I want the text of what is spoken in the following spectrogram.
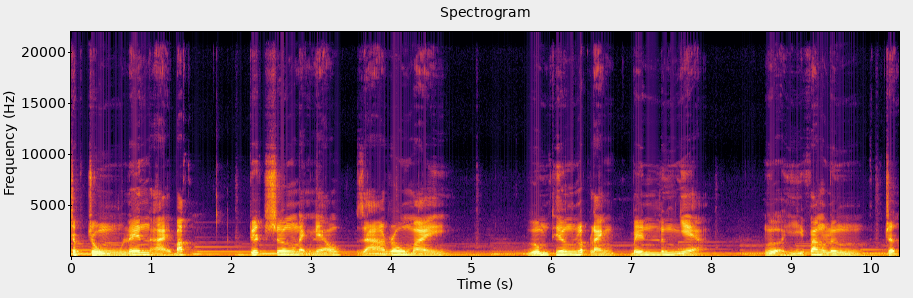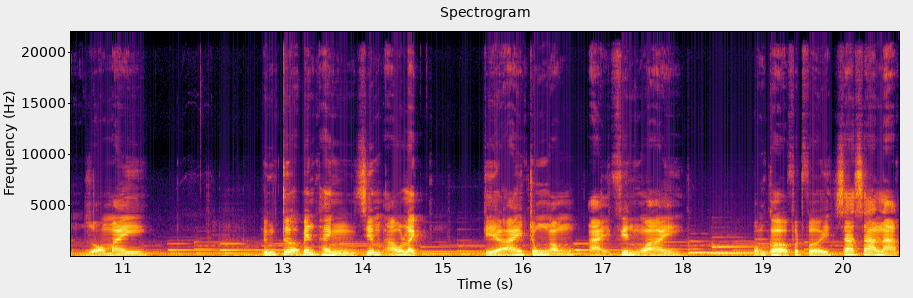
chập trùng lên ải Bắc. Tuyết sương lạnh lẽo giá râu mày. Gươm thiêng lấp lánh bên lưng nhẹ. Ngựa hí vang lừng, trận gió may. Đứng tựa bên thành, xiêm áo lệch, Kìa ai trông ngóng, ải phiên ngoài. Bóng cờ phất phới, xa xa lạc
